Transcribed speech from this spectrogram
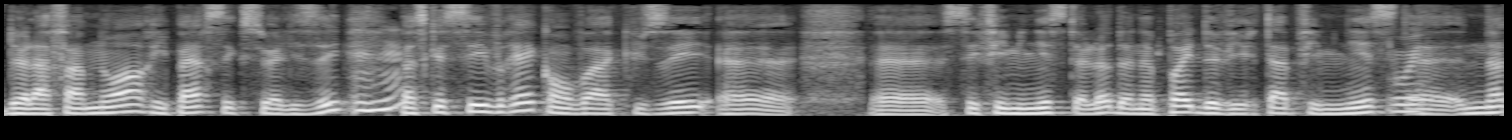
de la femme noire hyper sexualisée, Mhm. parce que c'est vrai qu'on va accuser euh, euh, ces féministes-là de ne pas être de véritables féministes, Oui. euh, not-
